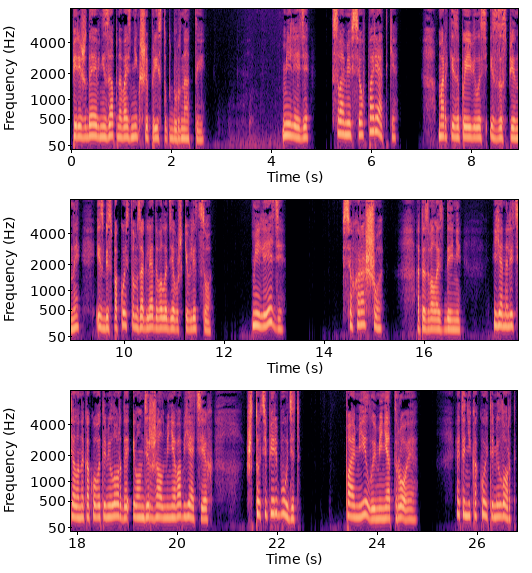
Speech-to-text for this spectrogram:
пережидая внезапно возникший приступ дурноты. «Миледи, с вами все в порядке?» Маркиза появилась из-за спины и с беспокойством заглядывала девушке в лицо. «Миледи?» «Все хорошо», — отозвалась Дэнни. «Я налетела на какого-то милорда, и он держал меня в объятиях. Что теперь будет?» «Помилуй меня, трое!» Это не какой-то милорд.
